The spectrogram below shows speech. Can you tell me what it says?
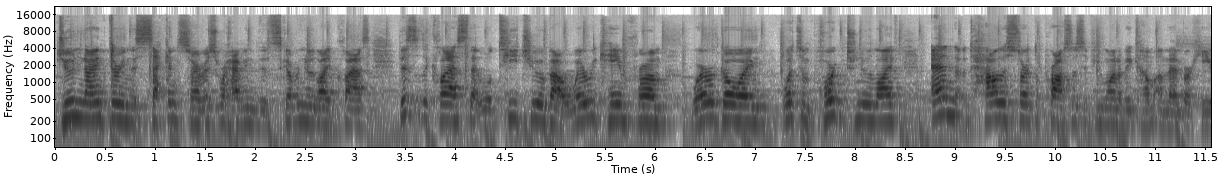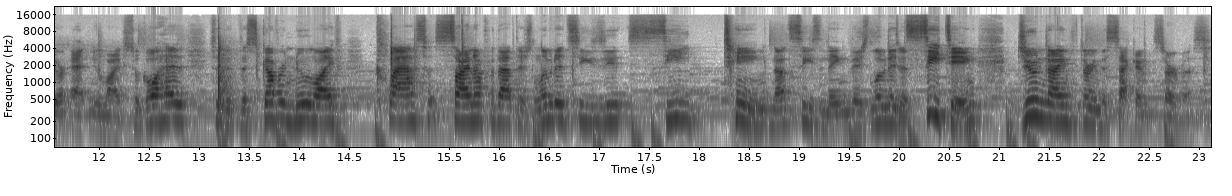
June 9th during the second service, we're having the Discover New Life class. This is the class that will teach you about where we came from, where we're going, what's important to New Life, and how to start the process if you want to become a member here at New Life. So go ahead to the Discover New Life class, sign up for that. There's limited seating, not seasoning, there's limited Did- seating June 9th during the second service.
